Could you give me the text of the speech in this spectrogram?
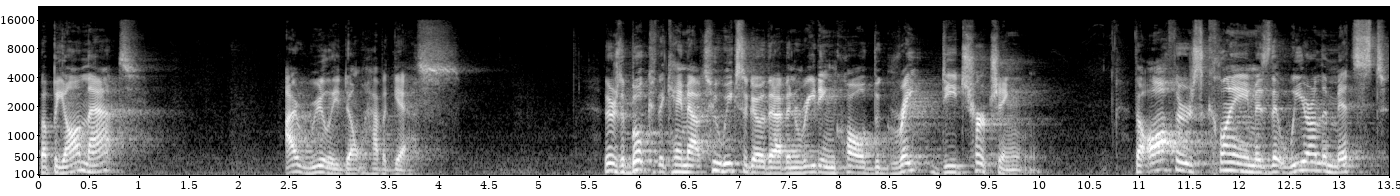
But beyond that, I really don't have a guess. There's a book that came out two weeks ago that I've been reading called The Great Dechurching. The author's claim is that we are in the midst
